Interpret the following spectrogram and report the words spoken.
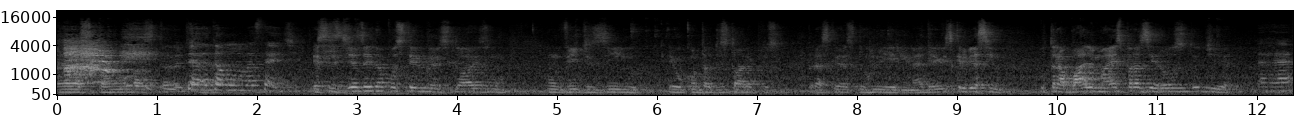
Elas tomam bastante. tomam bastante. Esses dias eu ainda postei no meu stories um, um videozinho, eu contando história para as crianças dormirem, né? Daí eu escrevi assim, o trabalho mais prazeroso do dia. Aham.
